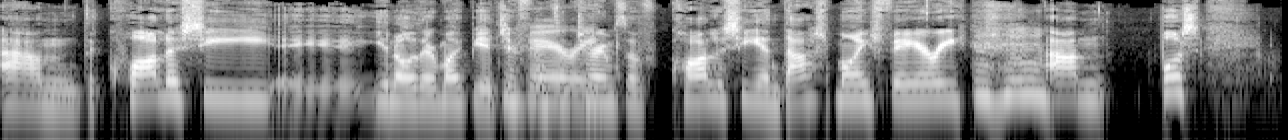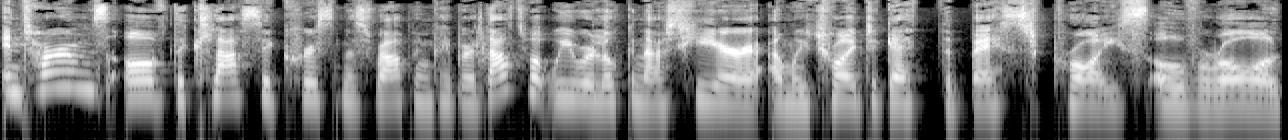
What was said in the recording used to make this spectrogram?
um, the quality, uh, you know, there might be a difference Vary. in terms of quality, and that might vary. Um, but in terms of the classic Christmas wrapping paper, that's what we were looking at here, and we tried to get the best price overall.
